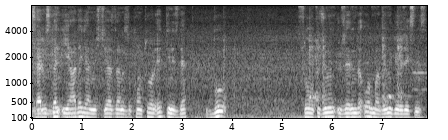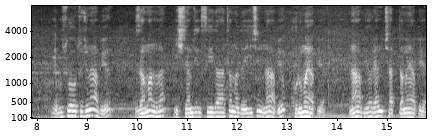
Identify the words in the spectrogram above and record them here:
servisten iade gelmiş cihazlarınızı kontrol ettiğinizde bu soğutucunun üzerinde olmadığını göreceksiniz. E bu soğutucu ne yapıyor? Zamanla işlemci ısıyı dağıtamadığı için ne yapıyor? Kuruma yapıyor. Ne yapıyor? RAM çatlama yapıyor.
